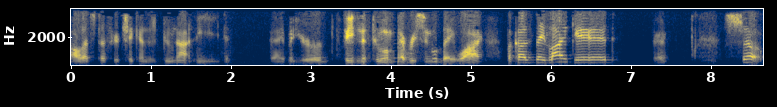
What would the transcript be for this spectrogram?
all that stuff your chickens do not need. Okay, but you're feeding it to them every single day. Why? Because they like it. Okay, so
